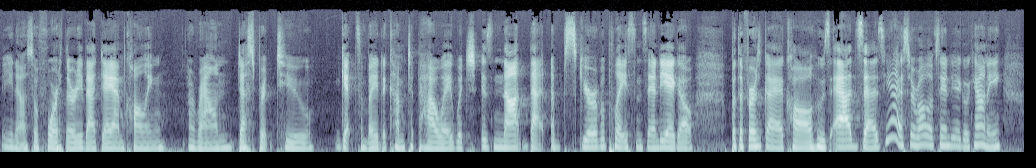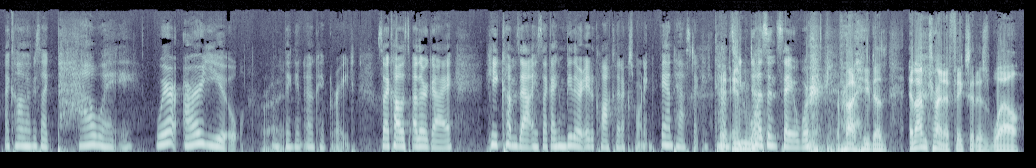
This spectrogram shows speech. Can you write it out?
you know, so 4.30 that day, I'm calling around desperate to get somebody to come to Poway, which is not that obscure of a place in San Diego. But the first guy I call, whose ad says, yeah, I serve all of San Diego County, I call him up. He's like, Poway, where are you? I'm thinking, okay, great. So I call this other guy. He comes out. He's like, I can be there at eight o'clock the next morning. Fantastic. He comes. He doesn't say a word. Right, he does, and I'm trying to fix it as well.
